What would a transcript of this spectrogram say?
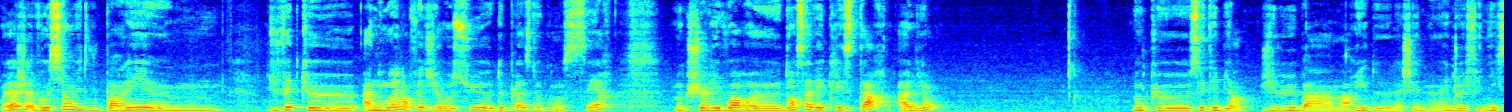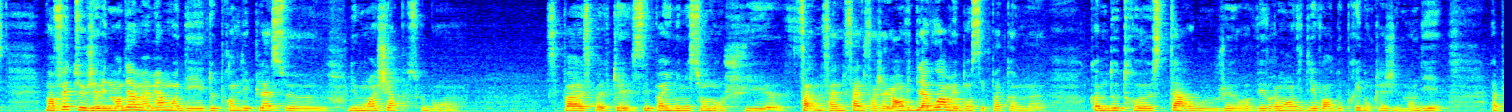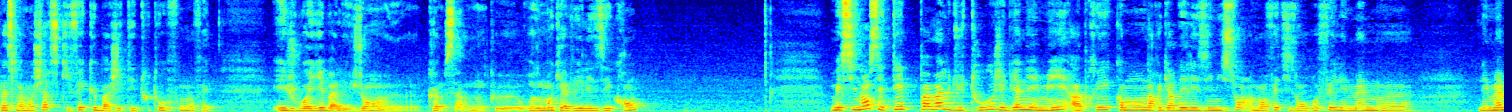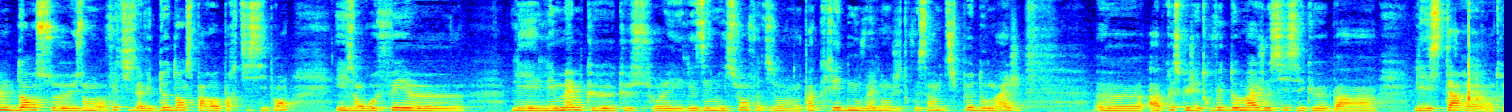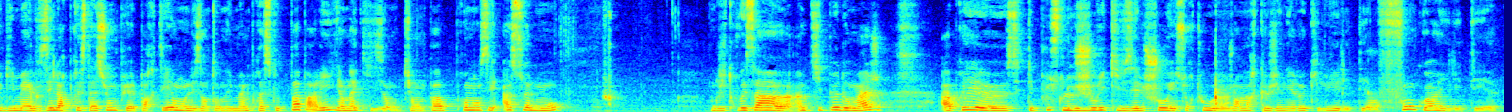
voilà, j'avais aussi envie de vous parler du fait que à Noël, en fait, j'ai reçu deux places de concert. Donc je suis allée voir Danse avec les stars à Lyon. Donc c'était bien. J'ai vu bah, Marie de la chaîne Enjoy Phoenix. Mais en fait, j'avais demandé à ma mère, moi, de prendre les places les moins chères parce que bon c'est pas, pas, pas une émission dont je suis euh, fan, fan, fan. Enfin, j'avais envie de la voir, mais bon, c'est pas comme, euh, comme d'autres stars où j'avais vraiment envie de les voir de près. Donc là, j'ai demandé la place la moins chère, ce qui fait que bah, j'étais tout au fond en fait. Et je voyais bah, les gens comme ça. Donc heureusement qu'il y avait les écrans. Mais sinon c'était pas mal du tout, j'ai bien aimé. Après comme on a regardé les émissions, bah, en fait ils ont refait les mêmes, les mêmes danses. Ils ont, en fait ils avaient deux danses par participant. Et ils ont refait les, mêmes que, sur les, émissions. En fait, ils n'ont pas créé de nouvelles, donc j'ai trouvé ça un petit peu dommage. Euh, après, ce que j'ai trouvé dommage aussi, c'est que ben, les stars, euh, entre guillemets, elles faisaient leurs prestations, puis elles partaient. On les entendait même presque pas parler. Il y en a qui n'ont ont pas prononcé un seul mot. Donc j'ai trouvé ça euh, un petit peu dommage. Après, c'était plus le jury qui faisait le show et surtout Jean-Marc Généreux qui lui, il était à fond quoi. Il était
